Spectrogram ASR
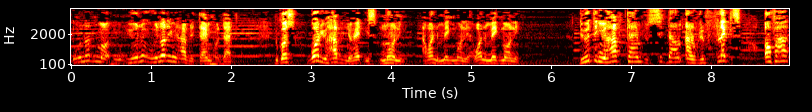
You will not. You will not, you will not even have the time for that, because what you have in your head is money. I want to make money. I want to make money. Do you think you have time to sit down and reflect over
